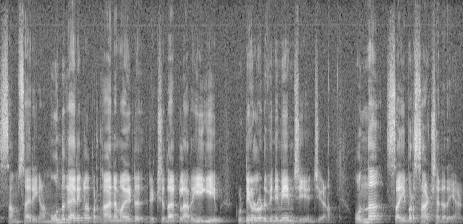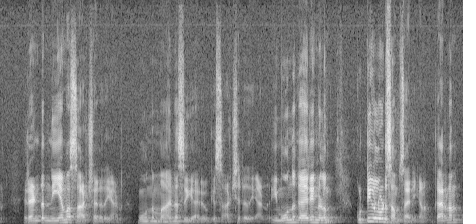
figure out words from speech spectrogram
സംസാരിക്കണം. മൂന്ന് കാര്യങ്ങൾ പ്രധാനമായിട്ട് രക്ഷിതാക്കൾ അറിയുകയും കുട്ടികളോട് വിനിമയം ചെയ്യുകയും ചെയ്യണം. ഒന്ന് സൈബർ സാക്ഷരതയാണ്. രണ്ട് നിയമ സാക്ഷരതയാണ് മൂന്ന് മാനസികാരോഗ്യ സാക്ഷരതയാണ്. ഈ മൂന്ന് കാര്യങ്ങളും കുട്ടികളോട് സംസാരിക്കണം. കാരണം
